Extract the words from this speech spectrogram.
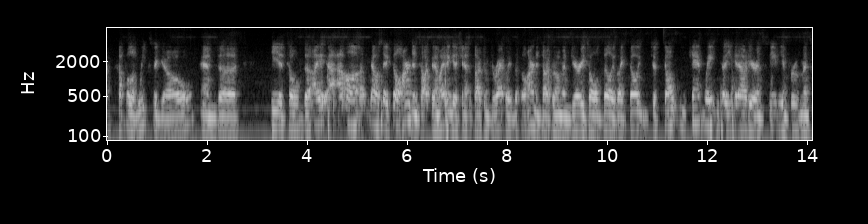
a couple of weeks ago, and uh, he had told uh, I, I uh, I will say Phil Harnden talked to him. I didn't get a chance to talk to him directly, but Phil Harnden talked to him, and Jerry told Phil, he's like, Phil, just don't, you can't wait until you get out here and see the improvements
